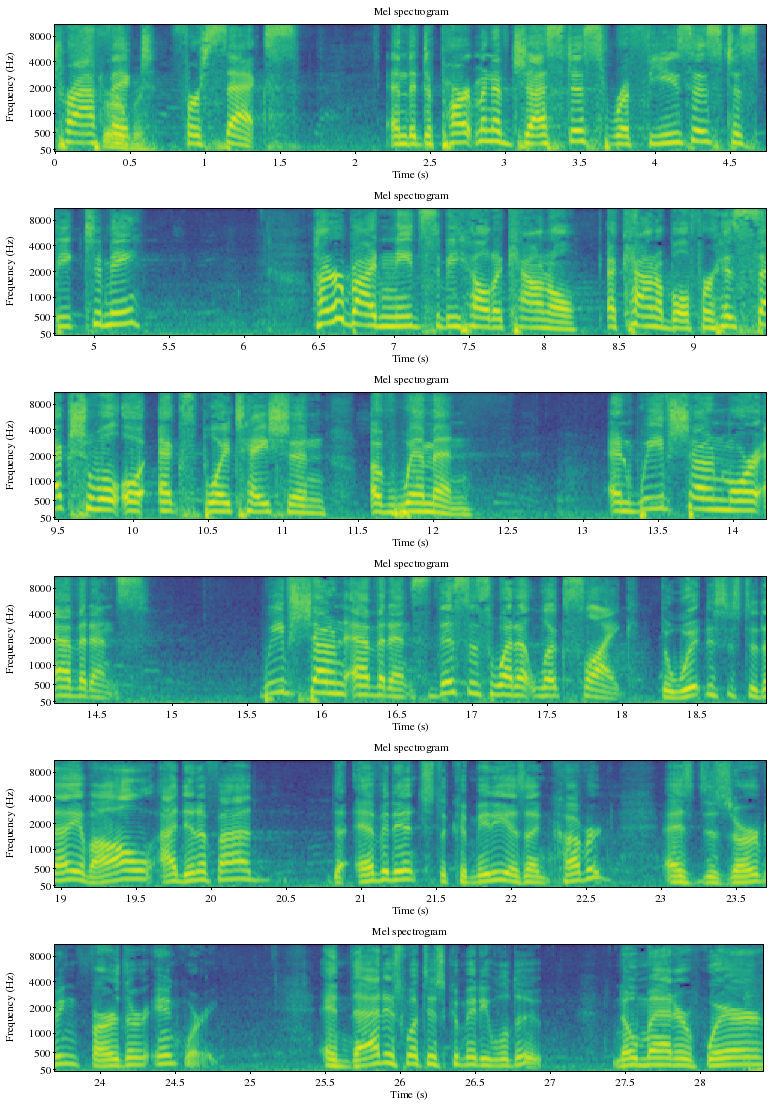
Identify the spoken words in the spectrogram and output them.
trafficked Disturbing. for sex. And the Department of Justice refuses to speak to me? Hunter Biden needs to be held accountable, accountable for his sexual exploitation of women. And we've shown more evidence. We've shown evidence. This is what it looks like. The witnesses today have all identified the evidence the committee has uncovered as deserving further inquiry. And that is what this committee will do, no matter where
